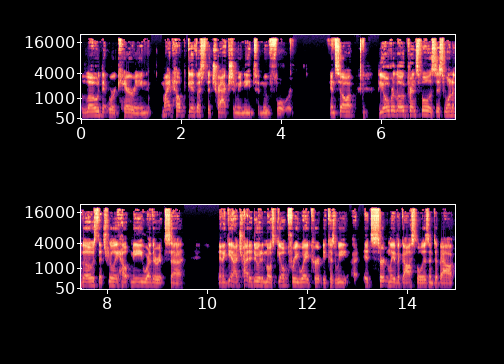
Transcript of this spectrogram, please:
load that we're carrying might help give us the traction we need to move forward. And so uh, the overload principle is just one of those that's really helped me, whether it's, uh, and again, I try to do it in the most guilt free way, Kurt, because we, uh, it's certainly the gospel isn't about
